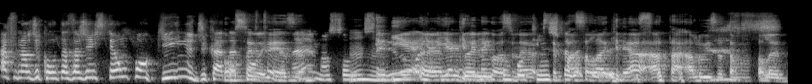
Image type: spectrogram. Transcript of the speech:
afinal de contas, a gente tem um pouquinho de cada Com coisa, certeza. né? Nós somos Uhum. seres E, e aí humanos aquele negócio, um né? Você passa lá, coisa. a, a, a Luísa tava falando.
